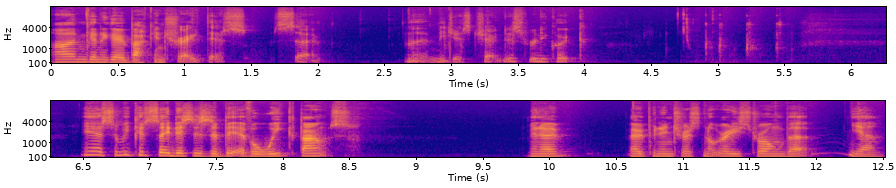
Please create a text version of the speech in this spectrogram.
I'm going to go back and trade this. So, let me just check this really quick. Yeah, so we could say this is a bit of a weak bounce. You know, open interest not really strong, but yeah, I'm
